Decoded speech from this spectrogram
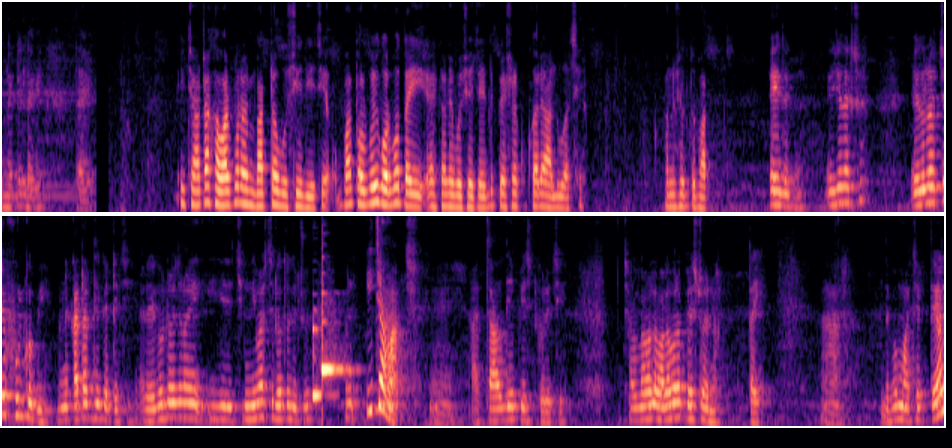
অনেকটাই লাগে, তাই। এই চাটা খাওয়ার পর আমি ভাতটা বসিয়ে দিয়েছি। ভাত অল্পই করব, তাই এখানে বসিয়েছি। এই প্রেশার কুকারে আলু আছে, আলু সেদ্ধ ভাত। এই দেখো, এই যে দেখছ, এগুলো হচ্ছে ফুলকপি মানে কাটার দিয়ে কেটেছি। আর এগুলো হচ্ছে মানে ইয়ে চিংড়ি মাছ ছিল তো কিছু মানে ইচা মাছ হ্যাঁ আর চাল দিয়ে পেস্ট করেছি। চাল না হলে ভালো করে পেস্ট হয় না, তাই। আর দেবো মাছের তেল,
